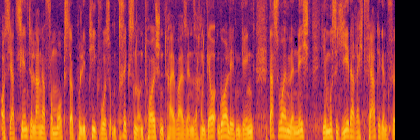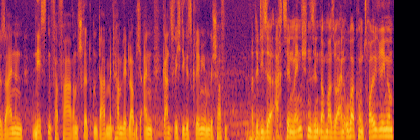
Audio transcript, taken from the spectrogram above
aus jahrzehntelanger vermurkster Politik, wo es um Tricksen und Täuschen teilweise in Sachen Gorleben ging. Das wollen wir nicht. Hier muss sich jeder rechtfertigen für seinen nächsten Verfahrensschritt. Und damit haben wir, glaube ich, ein ganz wichtiges Gremium geschaffen. Also diese 18 Menschen sind nochmal so ein Oberkontrollgremium,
